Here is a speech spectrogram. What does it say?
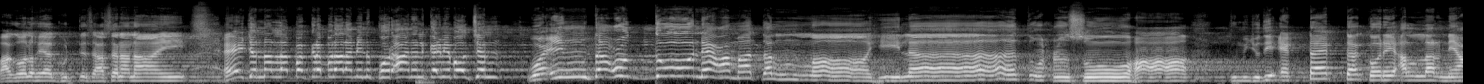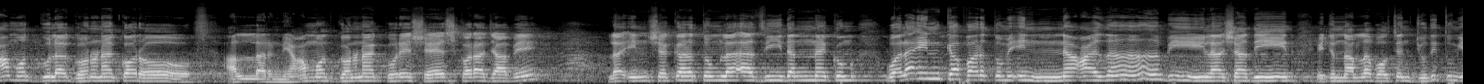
পাগল হইয়া ঘুরতেছে, আসে না নাই। এই জন্য আল্লাহ পাক আলামিন কোরআনুল কারীমে বলছেন, ওয়া ইন তাউদ্দু নি'মাতাল্লাহি লা তুহসুহা। তুমি যদি একটা একটা করে আল্লাহর নিয়ামতগুলা গণনা করো, আল্লাহর নিয়ামত গণনা করে শেষ করা যাবে? লা ইন শাকারতুম লা আযীদান্নাকুম ওয়া লা ইন কাফারতুম ইন্না আযাবি লাশাদীদ। এজন্য আল্লাহ বলছেন, যদি তুমি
